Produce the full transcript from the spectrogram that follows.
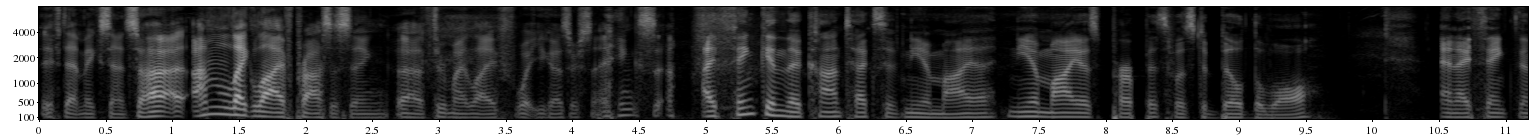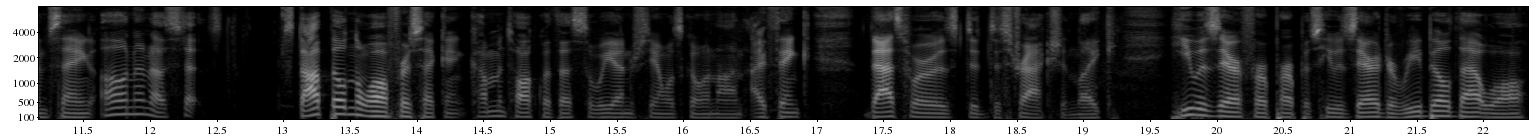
If that makes sense, so I, I'm like live processing uh, through my life what you guys are saying. So I think in the context of Nehemiah, Nehemiah's purpose was to build the wall, and I think them saying, "Oh no, no, st- stop building the wall for a second. Come and talk with us so we understand what's going on." I think that's where it was the distraction. Like he was there for a purpose. He was there to rebuild that wall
